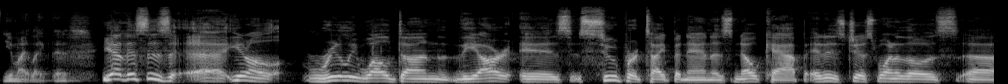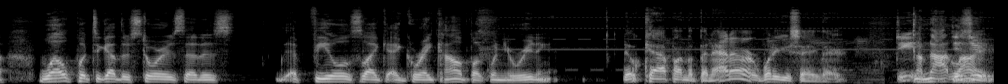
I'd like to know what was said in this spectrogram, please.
you might like this. Yeah, this is uh, you know really well done. The art is super tight bananas, no cap. It is just one of those uh, well put together stories that is it feels like a great comic book when you're reading it. No cap on the banana, or what are you saying there? You, I'm not lying. Your,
